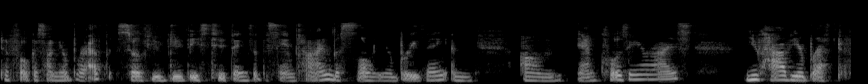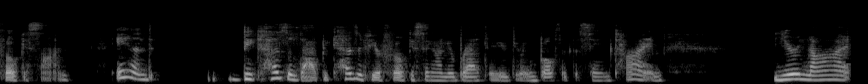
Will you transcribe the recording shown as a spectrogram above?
to focus on your breath. So if you do these two things at the same time, the slowing your breathing and um, and closing your eyes, you have your breath to focus on. And because of that, because if you're focusing on your breath and you're doing both at the same time, you're not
